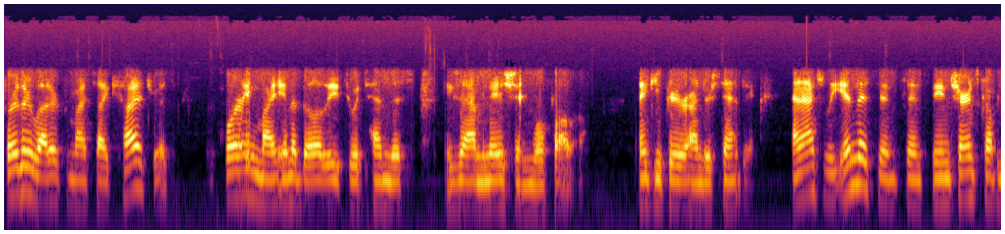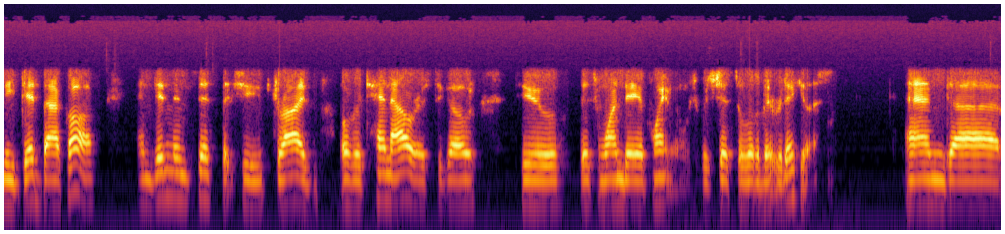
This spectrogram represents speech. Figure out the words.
further letter from my psychiatrist reporting my inability to attend this examination will follow. Thank you for your understanding. And actually, in this instance, the insurance company did back off and didn't insist that she drive over 10 hours to go to this one day appointment, which was just a little bit ridiculous. And uh,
